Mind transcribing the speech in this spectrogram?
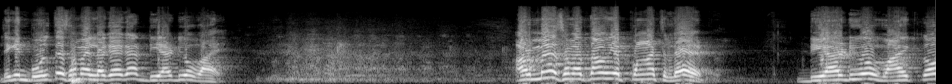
लेकिन बोलते समय लगेगा डीआरडीओ वाई और मैं समझता हूँ ये पाँच लैब डीआरडीओ वाई को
